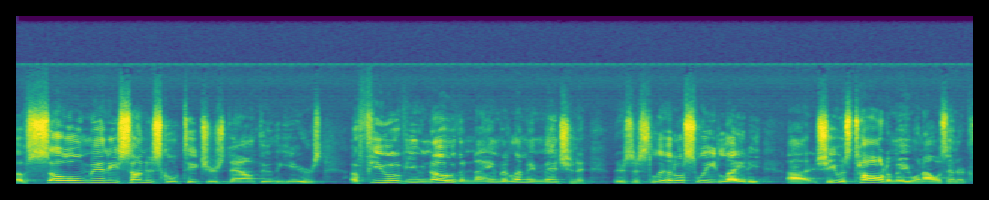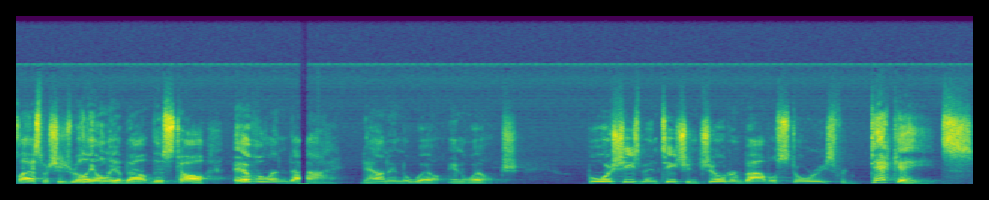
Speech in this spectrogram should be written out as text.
of so many Sunday school teachers down through the years. A few of you know the name, but let me mention it. There's this little sweet lady. Uh, she was tall to me when I was in her class, but she's really only about this tall. Evelyn Dye down in, the well, in Welch. Boy, she's been teaching children Bible stories for decades.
